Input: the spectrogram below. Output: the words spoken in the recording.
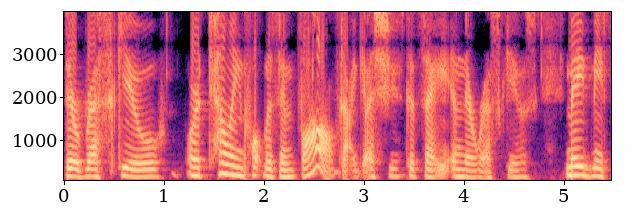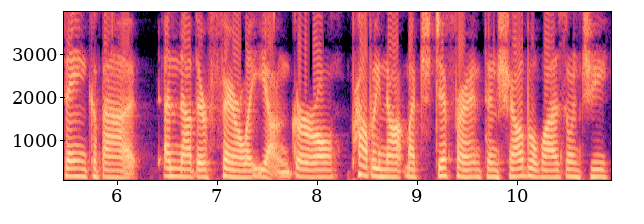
their rescue or telling what was involved, I guess you could say, in their rescues made me think about another fairly young girl, probably not much different than Shoba was when she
